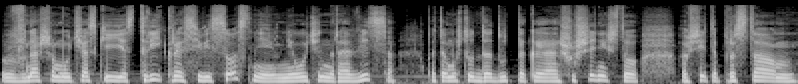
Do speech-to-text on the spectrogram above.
в нашем участке есть три красивые сосны. Мне очень нравится, потому что дадут такое ощущение, что вообще это просто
